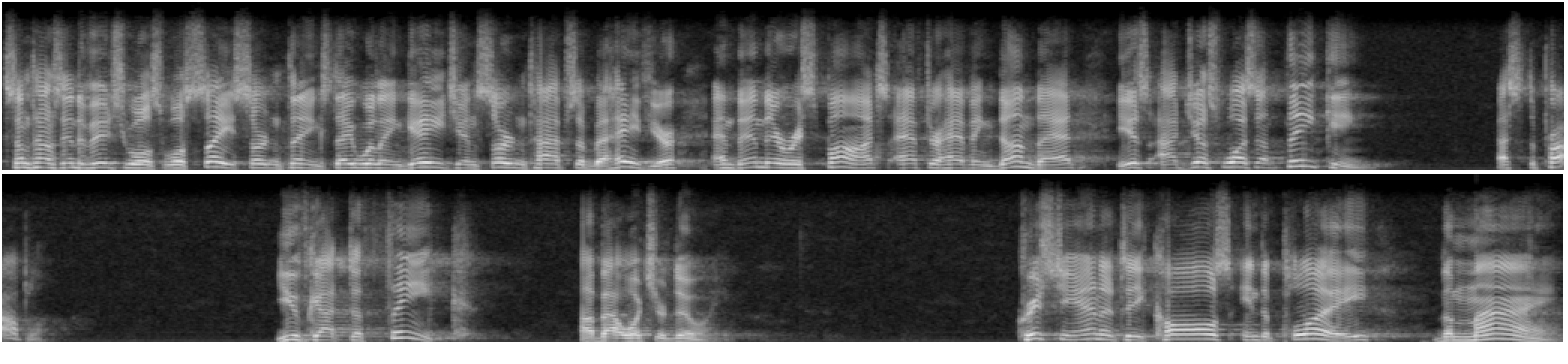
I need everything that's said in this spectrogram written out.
Sometimes individuals will say certain things, they will engage in certain types of behavior, and then their response after having done that is, I just wasn't thinking. That's the problem. You've got to think about what you're doing. Christianity calls into play the mind.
